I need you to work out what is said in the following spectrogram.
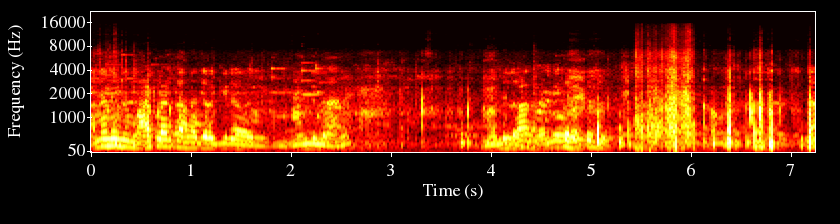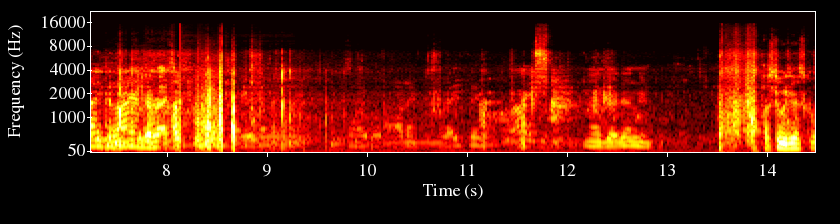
అన్న నేను మాట్లాడతాను జర గిడ మందిలో మందిలో నాకు అదే ఫస్ట్ వీడియోస్కు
